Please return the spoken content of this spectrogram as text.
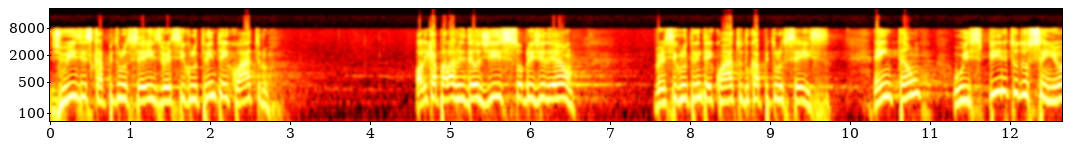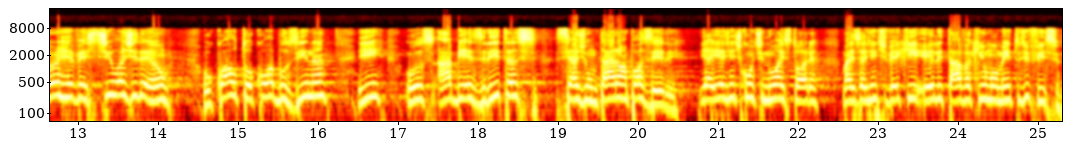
Juízes capítulo 6, versículo 34. Olha o que a palavra de Deus diz sobre Gideão. Versículo 34 do capítulo 6. Então o Espírito do Senhor revestiu a Gideão, o qual tocou a buzina e os abiesritas se ajuntaram após ele. E aí a gente continua a história, mas a gente vê que ele estava aqui em um momento difícil.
